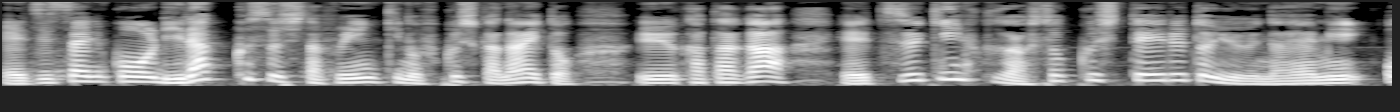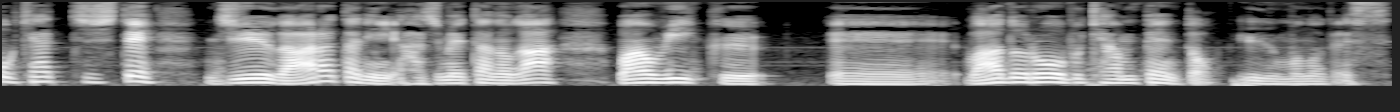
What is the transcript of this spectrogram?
えー実際にこうリラックスした雰囲気の服しかないという方が、えー通勤服が不足しているという悩みをキャッチして、自由が新たに始めたのが、ワンウィーク、えーワードローブキャンペーンというものです。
